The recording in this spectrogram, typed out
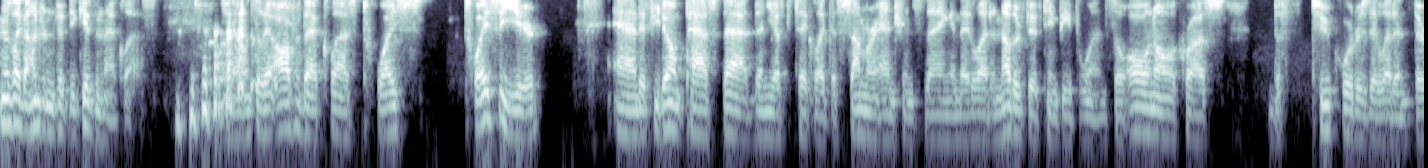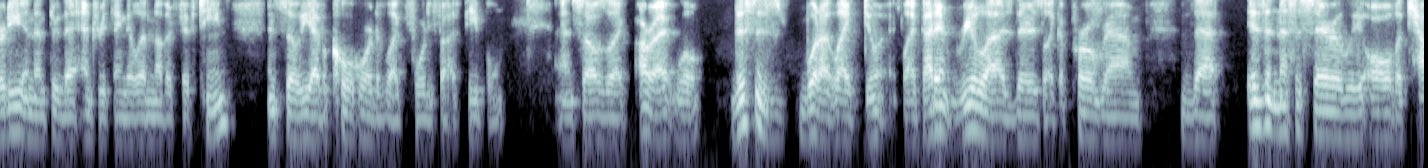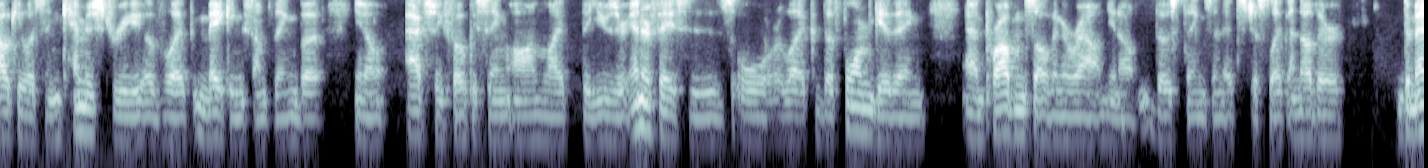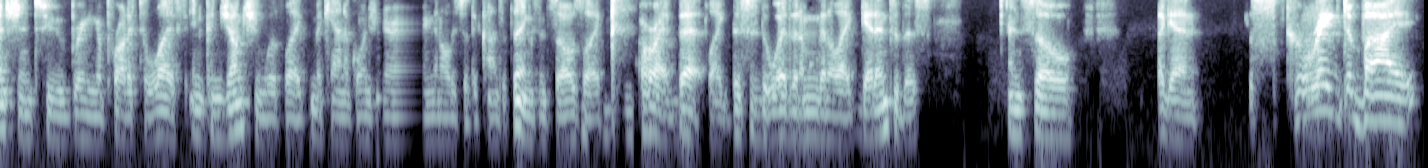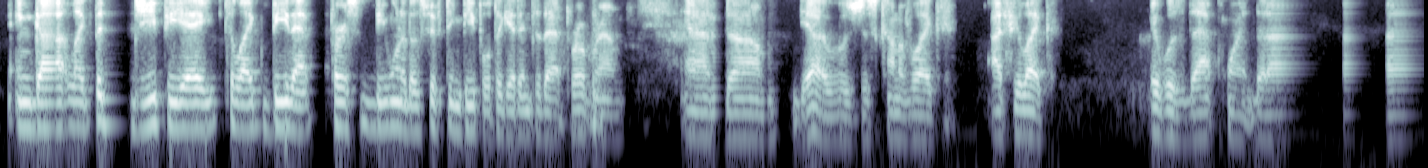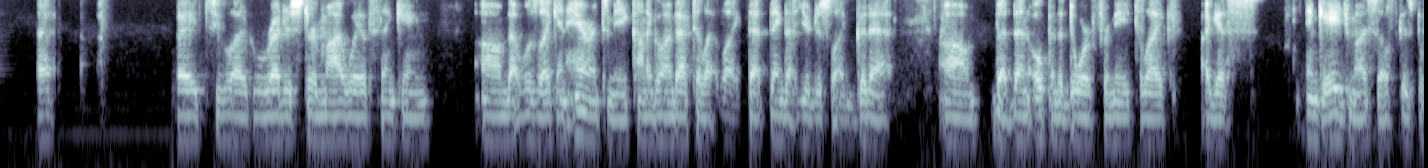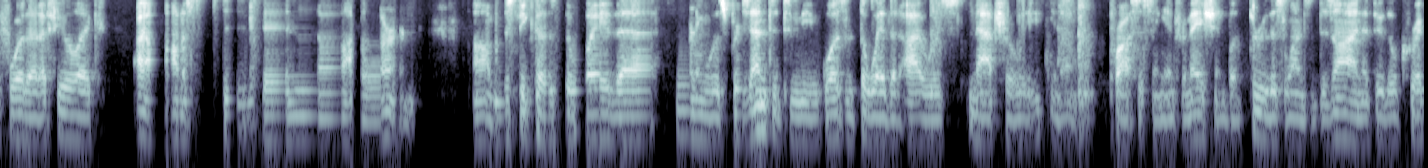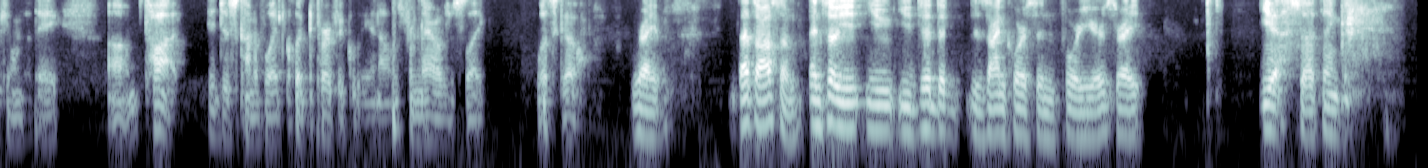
There was like 150 kids in that class, you know, and so they offer that class twice twice a year. And if you don't pass that, then you have to take like a summer entrance thing, and they let another 15 people in. So all in all, across the two quarters they let in 30 and then through that entry thing they let another 15 and so you have a cohort of like 45 people and so i was like all right well this is what i like doing. Like i didn't realize there's like a program that isn't necessarily all the calculus and chemistry of like making something but you know actually focusing on like the user interfaces or like the form giving and problem solving around you know those things. And it's just like another dimension to bringing a product to life in conjunction with like mechanical engineering and all these other kinds of things. And so i was like mm-hmm. all right bet like this is the way that i'm gonna like get into this. And so again scraped by and got like the gpa to like be that person be one of those 15 people to get into that program. And um, yeah, it was just kind of like I feel like it was that point that I, I way to like register my way of thinking um, that was like inherent to me, kind of going back to like like that thing that you're just like good at. Um, that then opened the door for me to like I guess engage myself because before that I feel like I honestly didn't know how to learn. Um, just because the way that learning was presented to me wasn't the way that I was naturally, you know, processing information. But through this lens of design and through the curriculum that they um, taught, it just kind of like clicked perfectly. And I was from there, I was just like, let's go. Right. That's awesome. And so you you you did the design course in four years, right? Yes, I think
